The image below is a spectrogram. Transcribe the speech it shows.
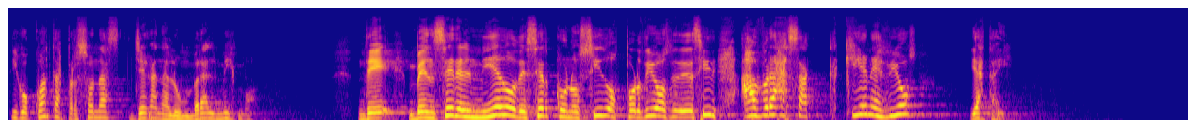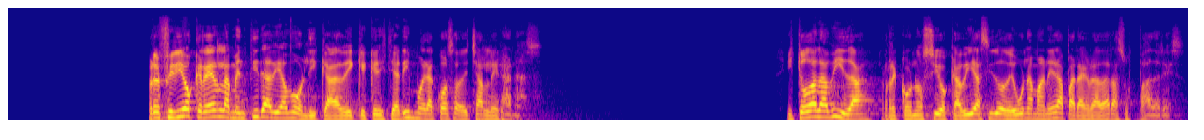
Digo, ¿cuántas personas llegan al umbral mismo? De vencer el miedo de ser conocidos por Dios, de decir, abraza quién es Dios y hasta ahí. Prefirió creer la mentira diabólica de que cristianismo era cosa de echarle ganas. Y toda la vida reconoció que había sido de una manera para agradar a sus padres.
